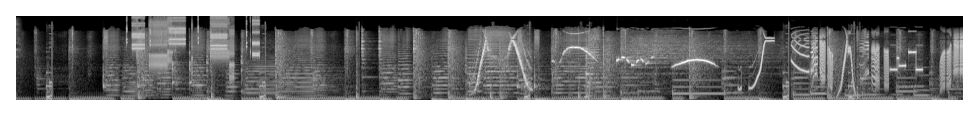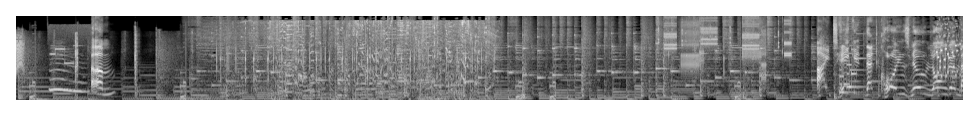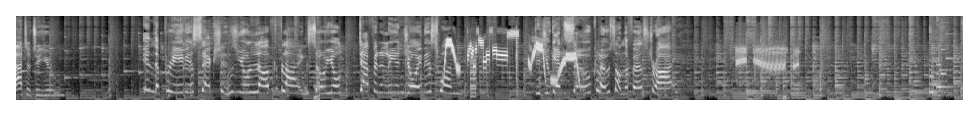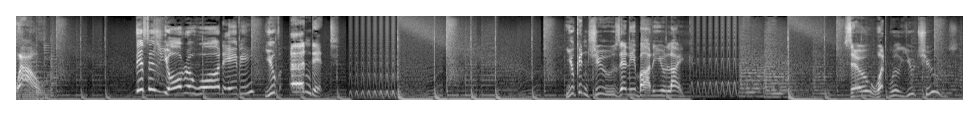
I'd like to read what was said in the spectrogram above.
I take it that coins no longer matter to you. In the previous sections, you loved flying, so you'll definitely enjoy this one. Did you get so close on the first try? Wow. This is your reward, Aivie. You've earned it. You can choose anybody you like. So, what will you choose?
